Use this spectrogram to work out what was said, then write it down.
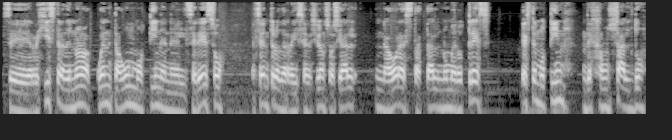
se registra de nueva cuenta un motín en el Cerezo, el Centro de Reinserción Social, ahora estatal número 3. Este motín deja un saldo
